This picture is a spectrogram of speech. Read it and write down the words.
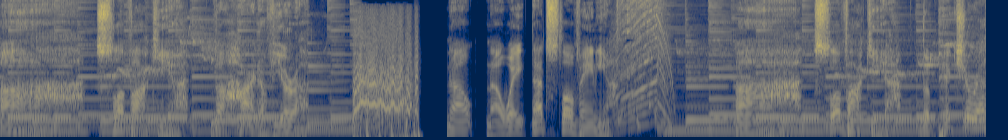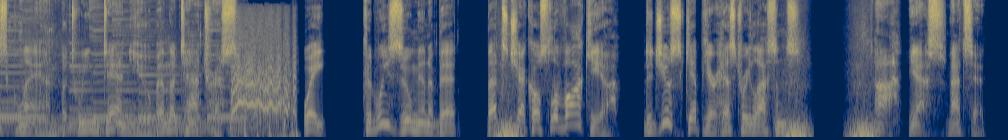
Ah, Slovakia, the heart of Europe. No, no, wait, that's Slovenia. Ah, Slovakia, the picturesque land between Danube and the Tatras. Wait, could we zoom in a bit? That's Czechoslovakia. Did you skip your history lessons? Ah, yes, that's it.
